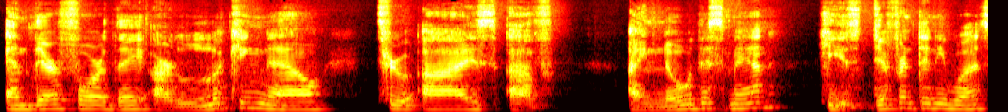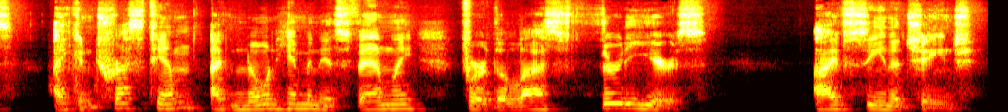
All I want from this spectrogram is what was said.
And therefore, they are looking now through eyes of, I know this man. He is different than he was. I can trust him. I've known him and his family for the last 30 years. I've seen a change.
